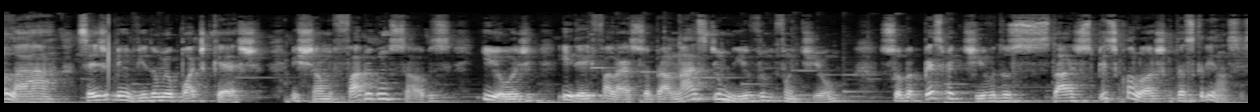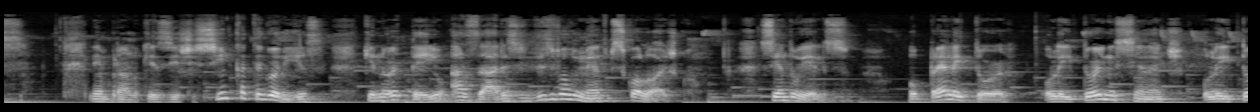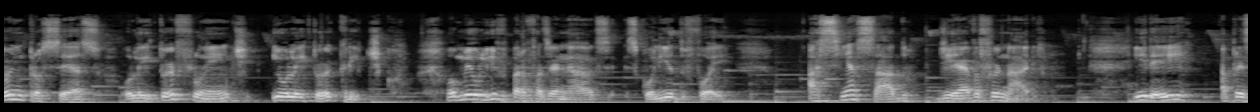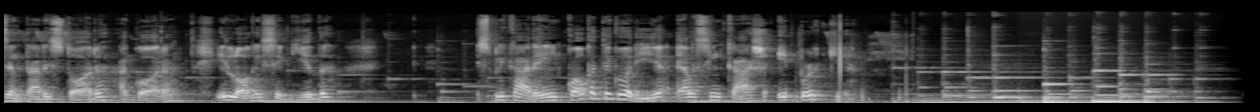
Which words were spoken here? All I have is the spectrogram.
Olá, seja bem-vindo ao meu podcast. Me chamo Fábio Gonçalves e hoje irei falar sobre a análise de um livro infantil sobre a perspectiva dos estágios psicológicos das crianças. Lembrando que existem cinco categorias que norteiam as áreas de desenvolvimento psicológico, sendo eles o pré-leitor, o leitor iniciante, o leitor em processo, o leitor fluente e o leitor crítico. O meu livro para fazer análise escolhido foi Assim Assado, de Eva Furnari. Irei apresentar a história agora e logo em seguida explicarei em qual categoria ela se encaixa e por quê.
